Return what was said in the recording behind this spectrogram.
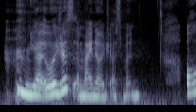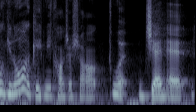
yeah, it was just a minor adjustment. Oh, you know what gave me culture shock? What? Gen Ed.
